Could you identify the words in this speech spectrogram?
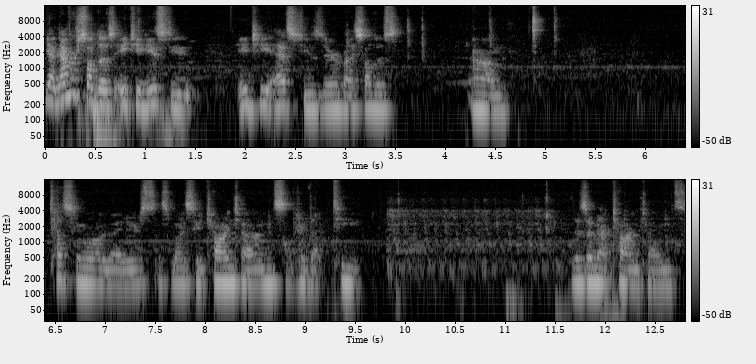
Yeah, I never saw those AT-ATs ATSTs there, but I saw those um, Tusken World Riders. That's why I say Tauntauns. I heard that T. Those are not Tauntauns.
